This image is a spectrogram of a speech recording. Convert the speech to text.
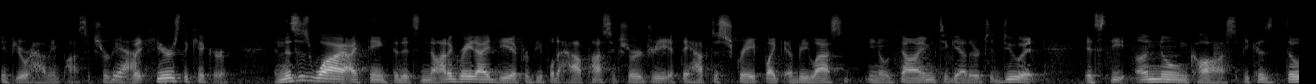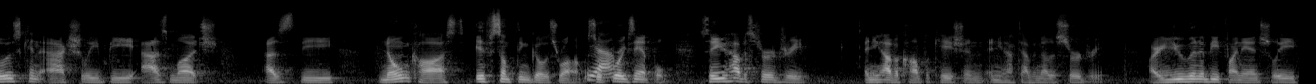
if you were having plastic surgery. Yeah. But here's the kicker and this is why I think that it's not a great idea for people to have plastic surgery if they have to scrape like every last you know dime together to do it. It's the unknown cost because those can actually be as much as the known cost if something goes wrong. Yeah. So for example, say you have a surgery and you have a complication and you have to have another surgery. Are you going to be financially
